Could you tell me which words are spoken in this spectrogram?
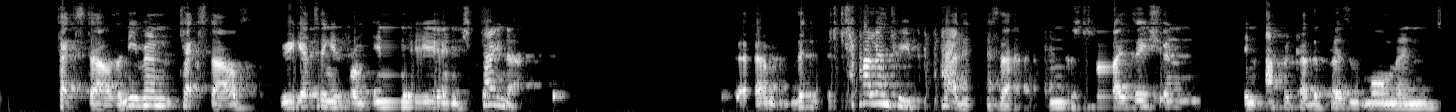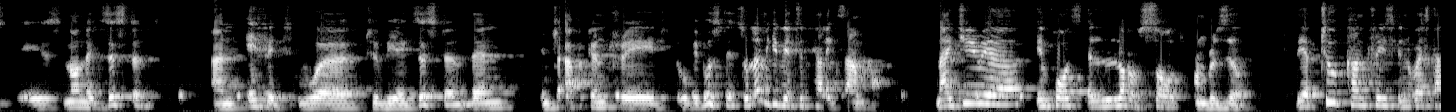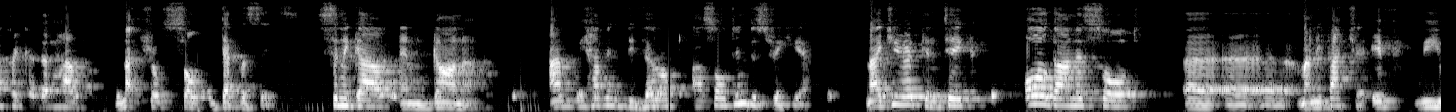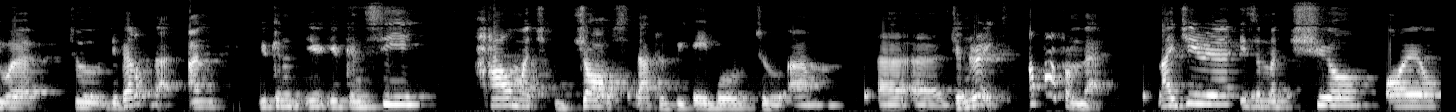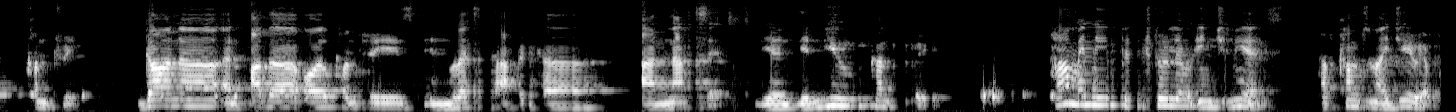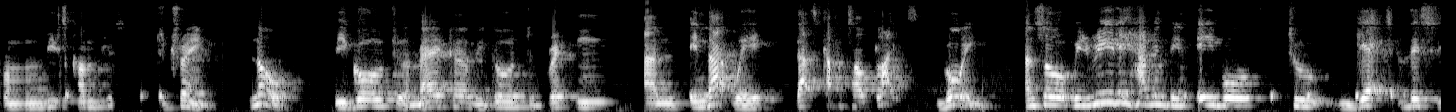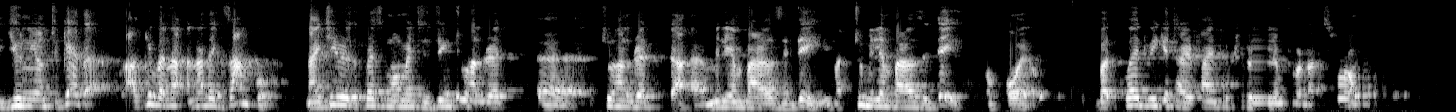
textiles, and even textiles, we're getting it from India and China. Um, the challenge we've had is that industrialization in Africa at the present moment is non-existent. And if it were to be existent, then inter-African trade will be boosted. So let me give you a typical example. Nigeria imports a lot of salt from Brazil. There are two countries in West Africa that have natural salt deposits, Senegal and Ghana. And we haven't developed our salt industry here. Nigeria can take all Ghana's salt uh, uh, manufacture if we were to develop that. And you can you, you can see how much jobs that would be able to um, uh, uh, generate. Apart from that, Nigeria is a mature oil country. Ghana and other oil countries in West Africa are nascent, they're, they're new countries. How many petroleum engineers have come to Nigeria from these countries to train? No, we go to America, we go to Britain, and in that way, that's capital flights going. And so we really haven't been able to get this union together. I'll give an, another example. Nigeria at the present moment is doing 200, uh, 200 uh, million barrels a day, 2 million barrels a day of oil. But where do we get our refined petroleum products from?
